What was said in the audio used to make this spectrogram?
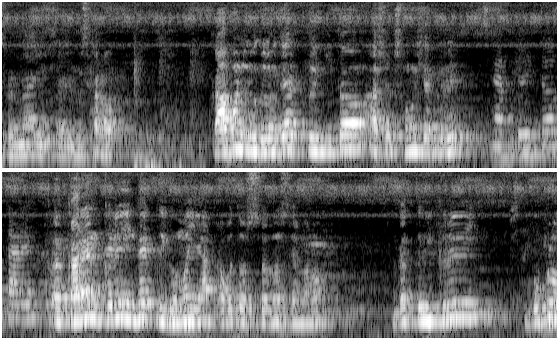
সরনাই যাইব সারক কাবন লোকলোকে তুইনিত আসল সমস্যা করে কারেন্ট করে ইঙ্গা তুই ঘুমাইয়া আবার তো সরন সেমানো। ইঙ্গা তুই করে বুবরো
